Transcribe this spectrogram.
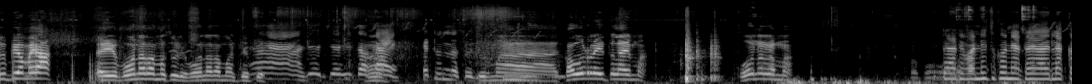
చూపిమ్మయ్యా ఓనరమ్మ చూడు ఓనరమ్మ అని చెప్పి. చూడు. మా కౌలు రైతులాయమ్మ ఓనరమ్మ. ఇట్లాంటి పండించుకొని లెక్క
